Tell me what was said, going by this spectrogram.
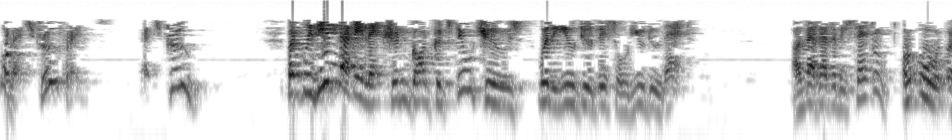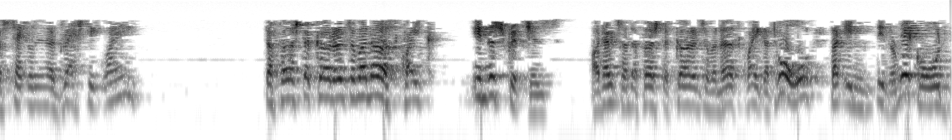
Well, that's true, friends. That's true. But within that election, God could still choose whether you do this or you do that. And that had to be settled. Oh, oh, it was settled in a drastic way. The first occurrence of an earthquake in the scriptures, I don't say the first occurrence of an earthquake at all, but in, in the record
